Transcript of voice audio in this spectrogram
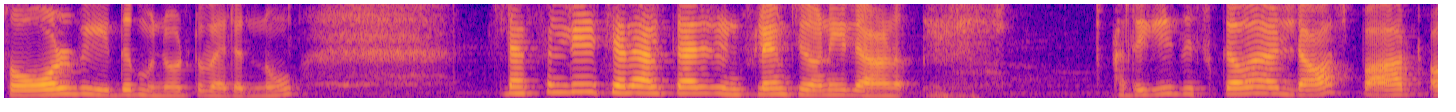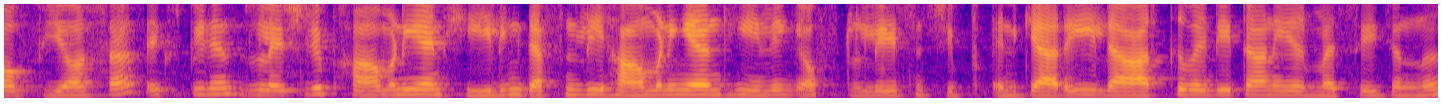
സോൾവ് ചെയ്ത് മുന്നോട്ട് മുന്നോട്ട് വരുന്നു. ഡെഫിനറ്റ്ലി ചില ആൾക്കാർ ഒരു ഇൻഫ്ലെയിം ജേണിയിലാണ് അല്ലെങ്കിൽ discover last part of yourself experience relationship harmony and healing definitely harmony and healing of relationship എനിക്കറിയില്ല ആർക്ക് വേണ്ടിയിട്ടാണ് ഈ മെസ്സേജ് എന്ന്.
